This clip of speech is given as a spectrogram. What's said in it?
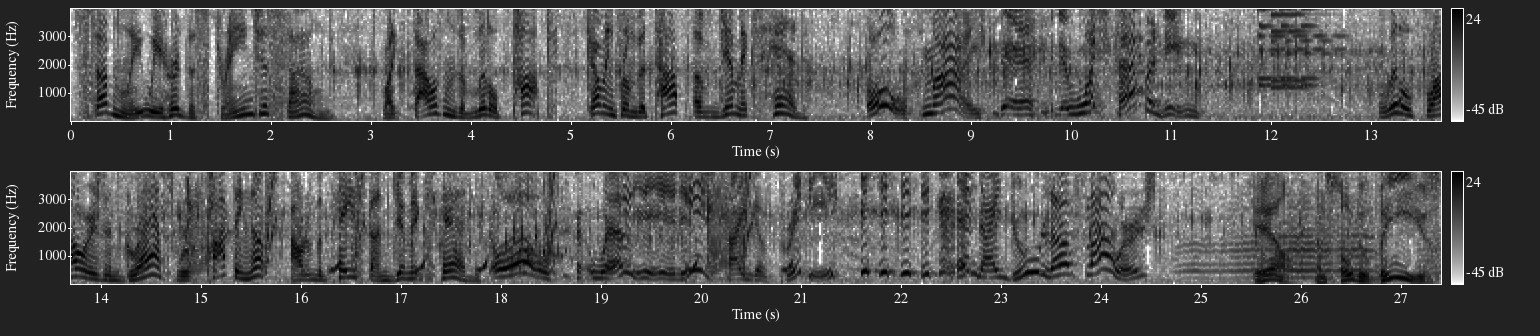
suddenly, we heard the strangest sound, like thousands of little pops coming from the top of Gimmick's head. Oh, my! Uh, what's happening? Little flowers and grass were popping up out of the paste on Gimmick's head. Oh, well, it is kind of pretty. and I do love flowers. Yeah, and so do bees.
